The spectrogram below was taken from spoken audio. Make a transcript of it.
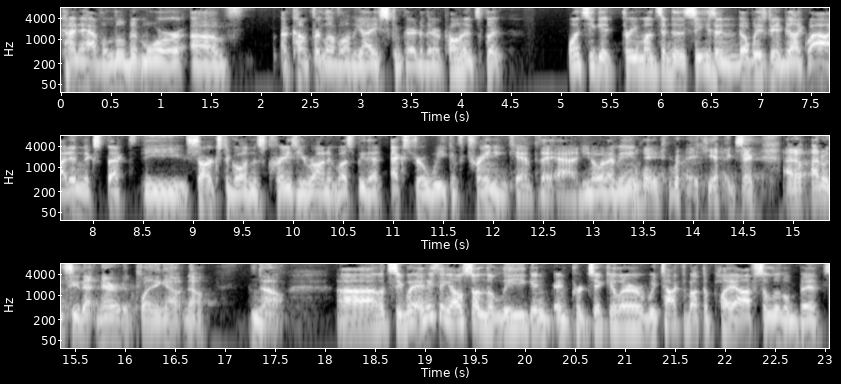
kind of have a little bit more of a comfort level on the ice compared to their opponents. But once you get three months into the season, nobody's going to be like, wow, I didn't expect the Sharks to go on this crazy run. It must be that extra week of training camp they had. You know what I mean? Right, right. Yeah, exactly. I don't, I don't see that narrative playing out. No. No. Uh, let's see. What, anything else on the league in, in particular? We talked about the playoffs a little bit.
